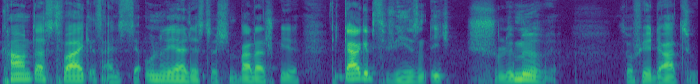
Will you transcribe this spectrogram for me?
Counter-Strike ist eines der unrealistischen Ballerspiele. Da gibt es wesentlich schlimmere. So viel dazu.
